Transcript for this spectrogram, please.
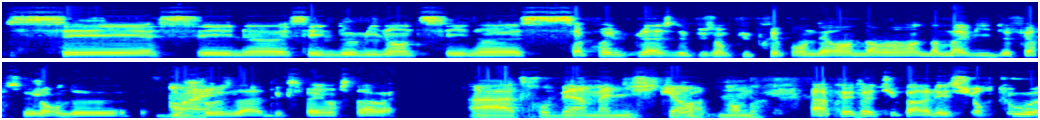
c'est, c'est une, c'est une dominante, c'est une, ça prend une place de plus en plus prépondérante dans, dans ma vie de faire ce genre de, de choses là, d'expérience là, ouais. Ah, trop bien, magnifique à entendre. Après, toi, tu parlais surtout,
